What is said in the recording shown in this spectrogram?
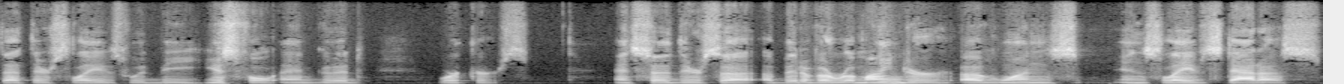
that their slaves would be useful and good workers. And so there's a, a bit of a reminder of one's enslaved status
